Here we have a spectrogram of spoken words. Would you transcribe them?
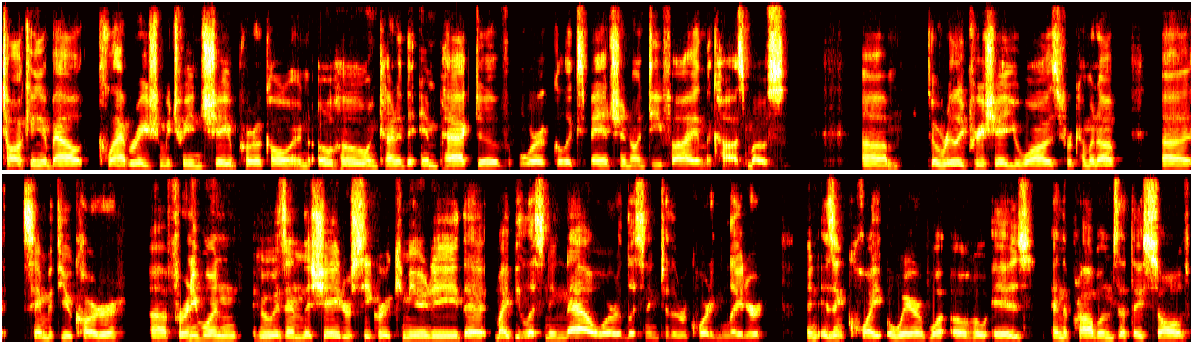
talking about collaboration between Shade Protocol and Ojo and kind of the impact of Oracle expansion on DeFi and the Cosmos. Um, so, really appreciate you, Woz, for coming up. Uh, same with you, Carter. Uh, for anyone who is in the Shade or Secret community that might be listening now or listening to the recording later, and isn't quite aware of what Ojo is and the problems that they solve,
